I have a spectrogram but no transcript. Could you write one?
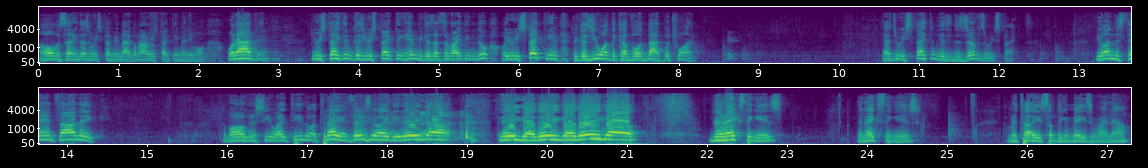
And all of a sudden, he doesn't respect me back. I'm not respecting him anymore. What happened? You respect him because you're respecting him because that's the right thing to do, or you're respecting him because you want the kavod back. Which one? You have to respect him because he deserves the respect. You understand, Tzaddik? Tomorrow we're going to see white teeth. Or today, me see white teeth. There you go. There you go. There you go. There you go. The next thing is, the next thing is, I'm going to tell you something amazing right now.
